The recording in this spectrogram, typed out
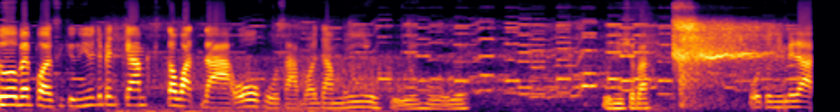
ตัวไปปล่อยสกิลนี้จะเป็นการตวัดดาโอ้โหสามร้อยดำนี่โอ้โหยังโหเลยตัวนี้ใช่ปะโอ้ตัวนี้ไม่ได้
